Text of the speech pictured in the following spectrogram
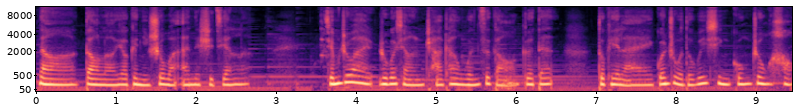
那到了要跟你说晚安的时间了。节目之外，如果想查看文字稿、歌单，都可以来关注我的微信公众号。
